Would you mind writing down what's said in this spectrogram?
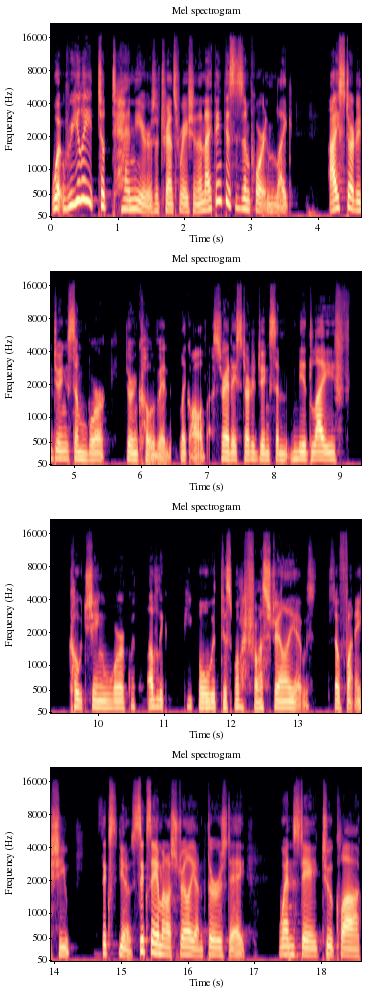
What really took ten years of transformation, and I think this is important. Like, I started doing some work during COVID, like all of us, right? I started doing some midlife coaching work with lovely people with this woman from Australia. It was so funny. She six, you know, six a.m. in Australia on Thursday, Wednesday, two o'clock,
